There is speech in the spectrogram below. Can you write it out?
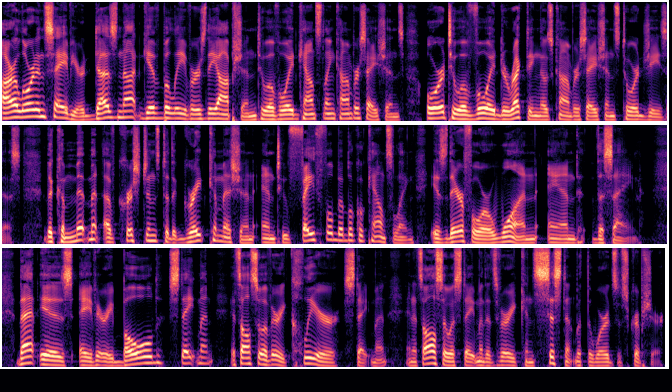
Our Lord and Savior does not give believers the option to avoid counseling conversations or to avoid directing those conversations toward Jesus. The commitment of Christians to the Great Commission and to faithful biblical counseling is therefore one and the same. That is a very bold statement. It's also a very clear statement, and it's also a statement that's very consistent with the words of Scripture.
